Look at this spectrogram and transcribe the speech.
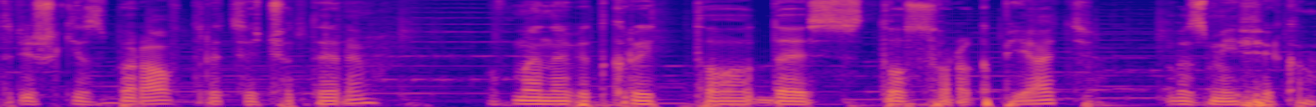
трішки збирав 34. В мене відкрито десь 145 без міфіка.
